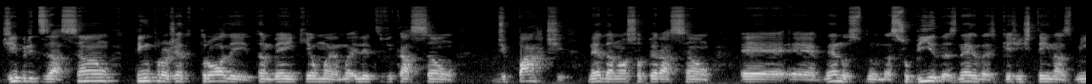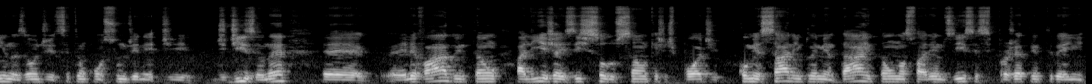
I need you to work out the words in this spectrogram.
de hibridização, tem um projeto Trolley também, que é uma, uma eletrificação de parte né, da nossa operação é, é, né, nos, no, nas subidas né, que a gente tem nas minas, onde você tem um consumo de, de, de diesel né, é, é, elevado, então ali já existe solução que a gente pode começar a implementar, então nós faremos isso, esse projeto entra em,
